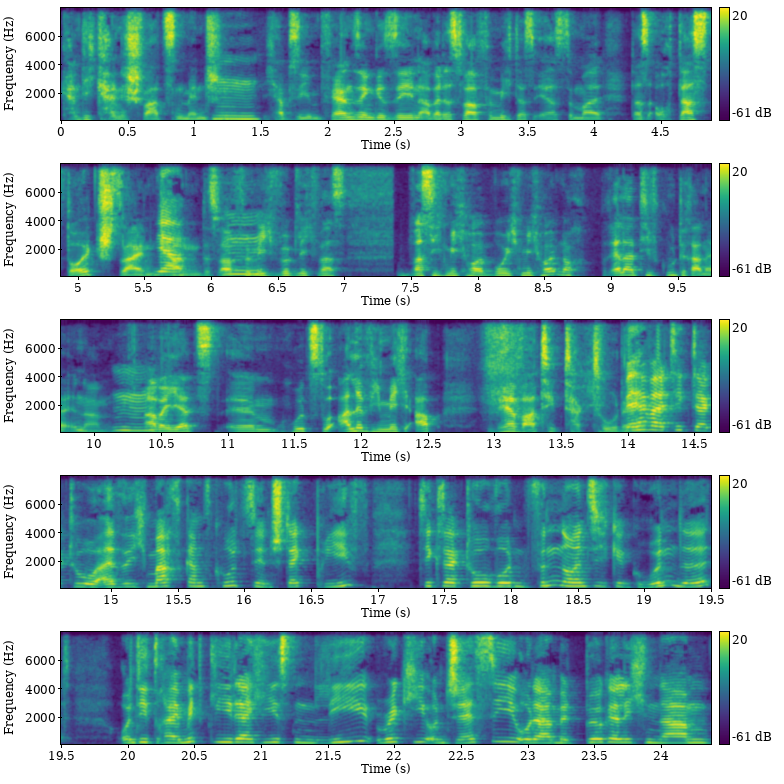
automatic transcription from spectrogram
kannte ich keine schwarzen Menschen. Mm. Ich habe sie im Fernsehen gesehen, aber das war für mich das erste Mal, dass auch das Deutsch sein ja. kann. Das war mm. für mich wirklich was, was ich mich wo ich mich heute noch relativ gut dran erinnere. Mm. Aber jetzt ähm, holst du alle wie mich ab. Wer war Tic Tac Toe? Wer war Tic Tac Toe? Also ich mach's ganz kurz den Steckbrief. Tic Tac Toe wurden 95 gegründet und die drei Mitglieder hießen Lee, Ricky und Jesse oder mit bürgerlichen Namen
